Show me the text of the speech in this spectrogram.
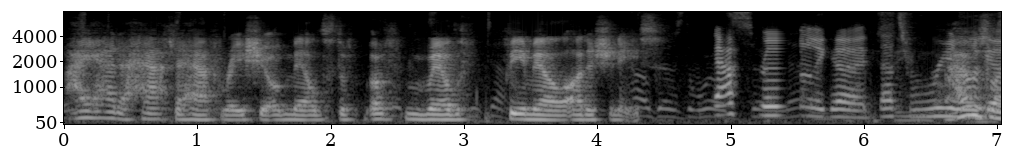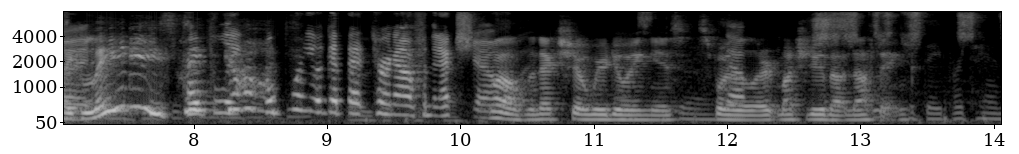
I had a half to half ratio of males to of male to female auditionees. Goes the world That's really good. That's really I was good. like, ladies, thank hopefully, God. hopefully you'll get that turnout for the next show. Well, the next show we're doing is spoiler alert, much ado about nothing. They pretend.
